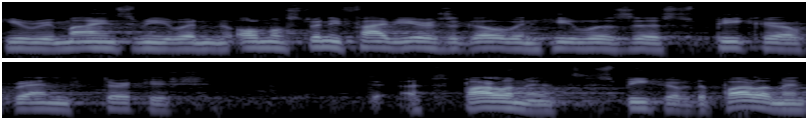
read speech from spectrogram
he reminds me when almost 25 years ago when he was a speaker of Grand Turkish parliament, speaker of the parliament,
